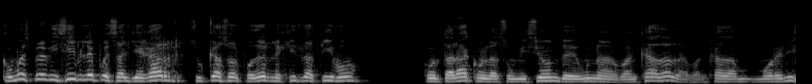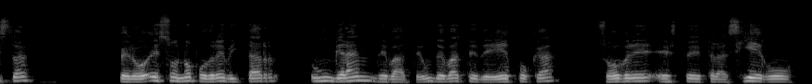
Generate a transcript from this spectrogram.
como es previsible, pues al llegar su caso al Poder Legislativo, contará con la sumisión de una bancada, la bancada morenista, pero eso no podrá evitar un gran debate, un debate de época sobre este trasiego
